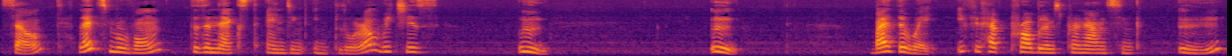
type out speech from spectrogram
So let's move on to the next ending in plural, which is u. U. By the way, if you have problems pronouncing u,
